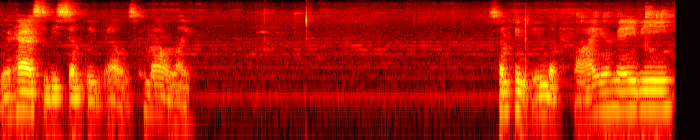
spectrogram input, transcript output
There has to be something else. Come on, like. Something in the fire, maybe?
